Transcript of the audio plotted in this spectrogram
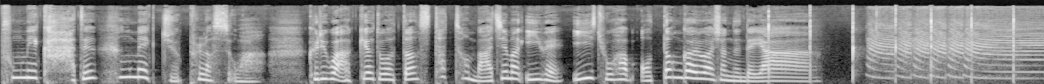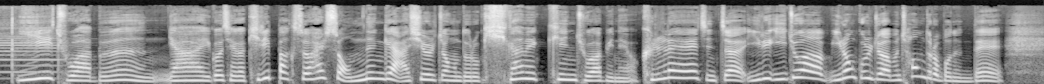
풍미 가득 흑맥주 플러스 와 그리고 아껴두었던 스타터 마지막 2회 이 조합 어떤가요 하셨는데 야 이 조합은 야 이거 제가 기립박수 할 수 없는 게 아쉬울 정도로 기가 막힌 조합이네요. 근래에 진짜 이, 이 조합 이런 꿀 조합은 처음 들어보는데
